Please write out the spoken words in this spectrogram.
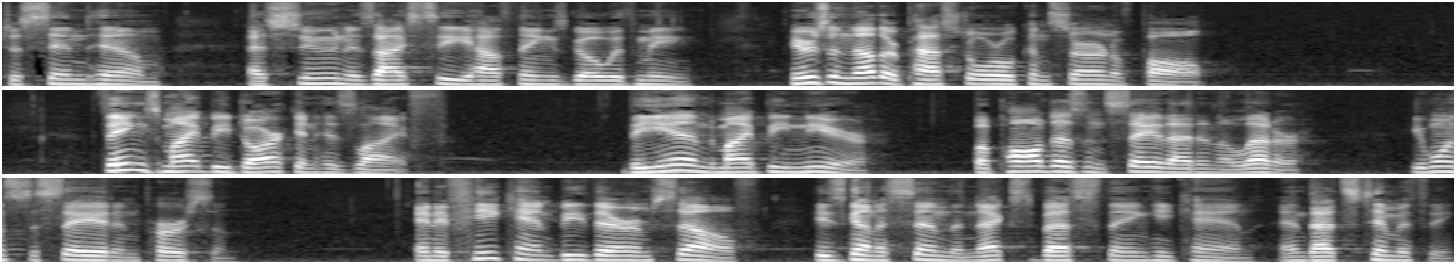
to send him as soon as I see how things go with me. Here's another pastoral concern of Paul. Things might be dark in his life. The end might be near, but Paul doesn't say that in a letter. He wants to say it in person. And if he can't be there himself, he's going to send the next best thing he can, and that's Timothy,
